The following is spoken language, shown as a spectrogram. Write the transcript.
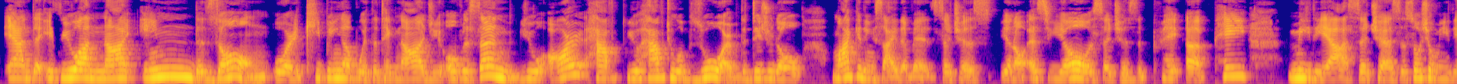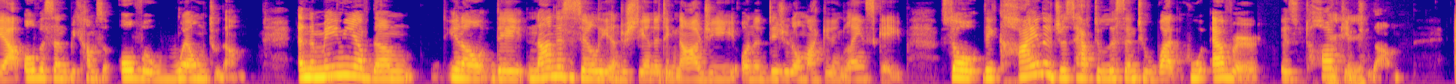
and if you are not in the zone or keeping up with the technology all of a sudden you are have you have to absorb the digital marketing side of it such as you know seo such as the pay, uh, pay media such as social media all of a sudden becomes overwhelmed to them. And the many of them you know they not necessarily understand the technology on a digital marketing landscape. So they kind of just have to listen to what whoever is talking Mhm. to them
